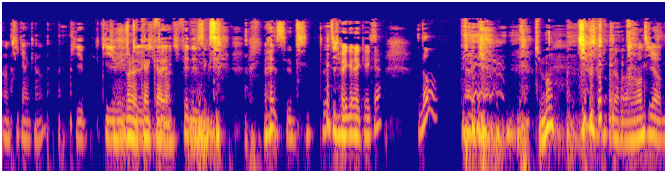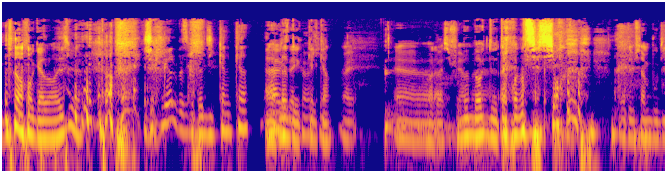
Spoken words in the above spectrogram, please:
Un, petit quelqu'un. Qui est, qui est juste, euh, qui caca, fait, qui fait des excès. ouais, c'est, toi, tu rigoles à caca? Non. Tu mens Tu train de mentir en regardant les yeux. Je rigole parce que t'as dit quelqu'un à Ah la oui, place de quelqu'un. Ouais. Euh, Voilà, bah, je me bah, moque de ta prononciation. T'es juste un bouli,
